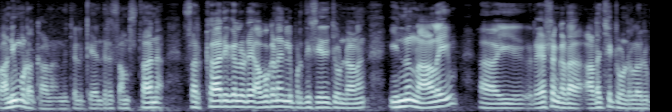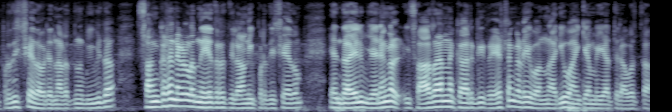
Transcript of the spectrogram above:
പണിമുടക്കാണ്. എന്ന് വെച്ചാൽ കേന്ദ്ര സംസ്ഥാന സർക്കാരുകളുടെ അവഗണനയിൽ പ്രതിഷേധിച്ചുകൊണ്ടാണ് ഇന്നും നാളെയും ഈ റേഷൻ കട അടച്ചിട്ടുണ്ടുള്ള ഒരു പ്രതിഷേധം അവർ നടത്തുന്നു. വിവിധ സംഘടനകളുടെ നേതൃത്വത്തിലാണ് ഈ പ്രതിഷേധം. എന്തായാലും ജനങ്ങൾ ഈ സാധാരണക്കാർക്ക് റേഷൻ കടയിൽ വന്ന് അരി വാങ്ങിക്കാൻ വയ്യാത്തൊരവസ്ഥ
